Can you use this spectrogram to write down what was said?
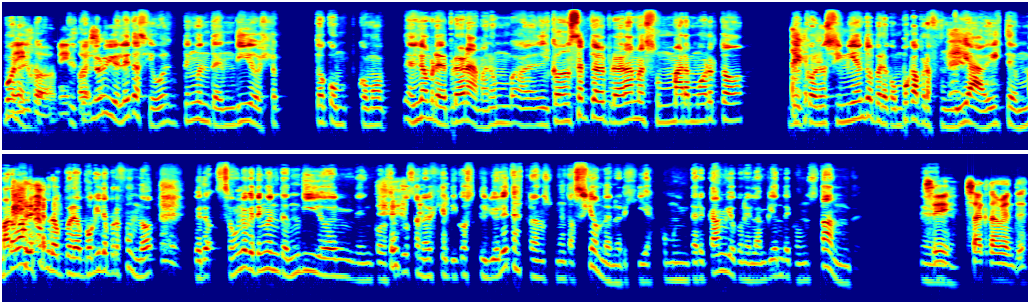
Bueno, el, color eso. violeta, si tengo entendido, yo toco un- como el nombre del programa, ¿no? Un- el concepto del programa es un mar muerto de conocimiento, pero con poca profundidad, ¿viste? Un vasto, pero, pero poquito profundo. Pero según lo que tengo entendido en, en conceptos energéticos, el violeta es transmutación de energía, es como intercambio con el ambiente constante. Sí, Eh, exactamente.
